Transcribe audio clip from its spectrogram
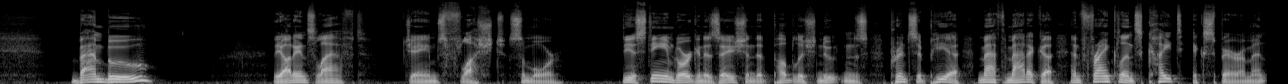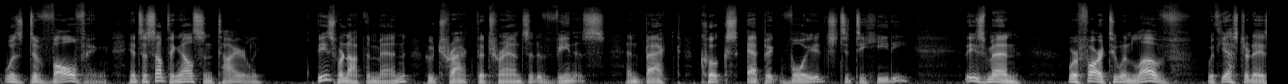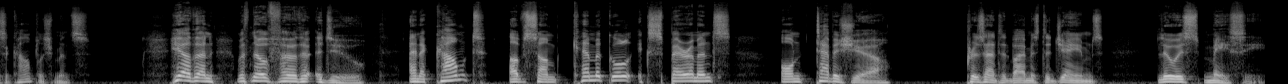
bamboo. The audience laughed. James flushed some more. The esteemed organization that published Newton's Principia Mathematica and Franklin's kite experiment was devolving into something else entirely. These were not the men who tracked the transit of Venus and backed Cook's epic voyage to Tahiti. These men were far too in love with yesterday's accomplishments. Here, then, with no further ado, an account of some chemical experiments on Tabashir presented by Mr. James Lewis Macie.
